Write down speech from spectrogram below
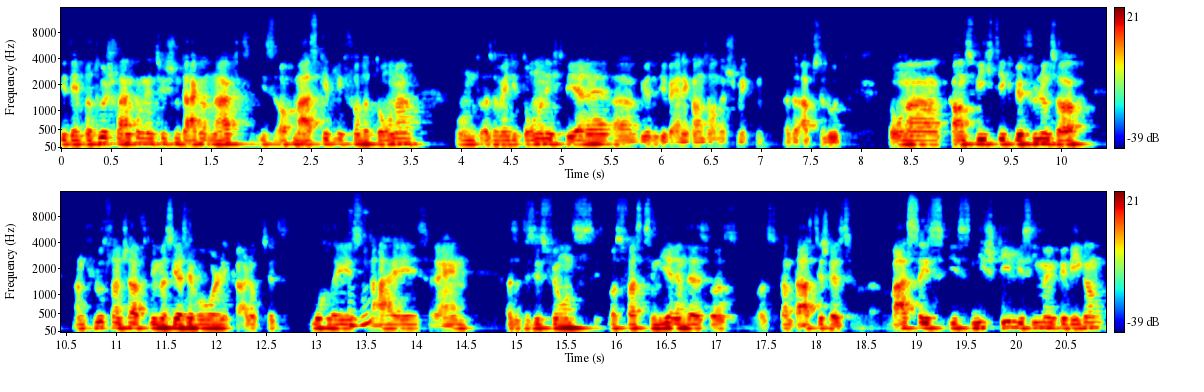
die Temperaturschwankungen zwischen Tag und Nacht, ist auch maßgeblich von der Donau. Und also wenn die Donau nicht wäre, äh, würden die Weine ganz anders schmecken. Also absolut. Donau ganz wichtig. Wir fühlen uns auch an Flusslandschaften immer sehr, sehr wohl, egal ob es jetzt Buchle ist, mhm. nahe ist, rein. Also das ist für uns was Faszinierendes, was, was Fantastisches. Wasser ist, ist nie still, ist immer in Bewegung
